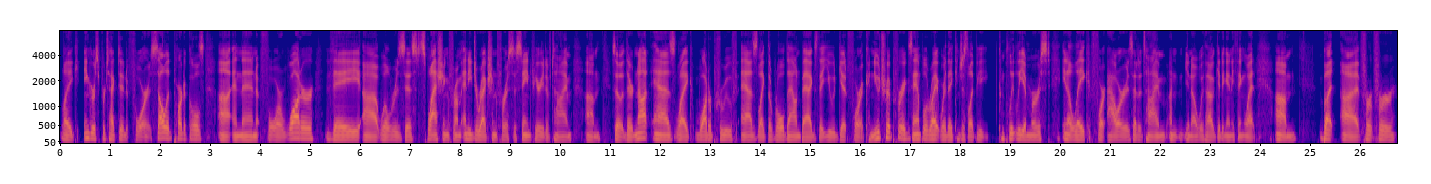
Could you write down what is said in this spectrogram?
like ingress protected for solid particles, uh, and then for water, they uh, will resist splashing from any direction for a sustained period of time. Um, so they're not as like waterproof as like the roll down bags that you would get for a canoe trip, for example, right, where they can just like be completely immersed in a lake for hours at a time, you know, without getting anything wet. Um, but uh, for for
